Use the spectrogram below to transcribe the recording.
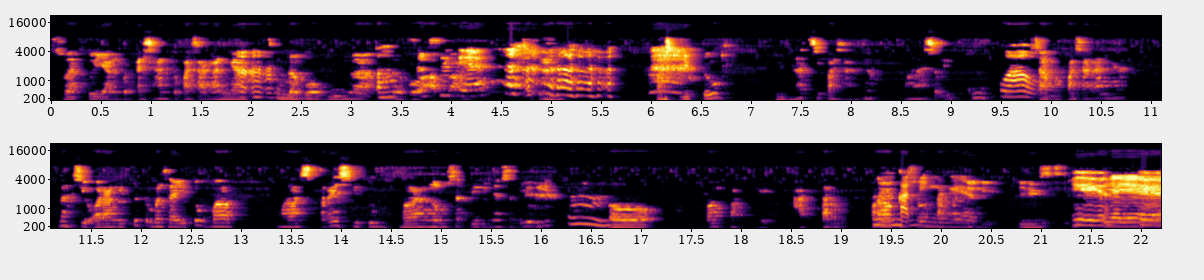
suatu yang berkesan ke pasangannya Ah, ah, ah. udah bawa bunga Oh, udah bawa so apa ya. pas gitu lihat si pasangannya malah selingkuh Wow. sama pasangannya nah si orang itu teman saya itu malah malah stres gitu malah ngerusak dirinya sendiri Hmm. oh apa pakai cutter terus cutting, tangannya di, di Iya, iya. Iya, iya, Iya.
